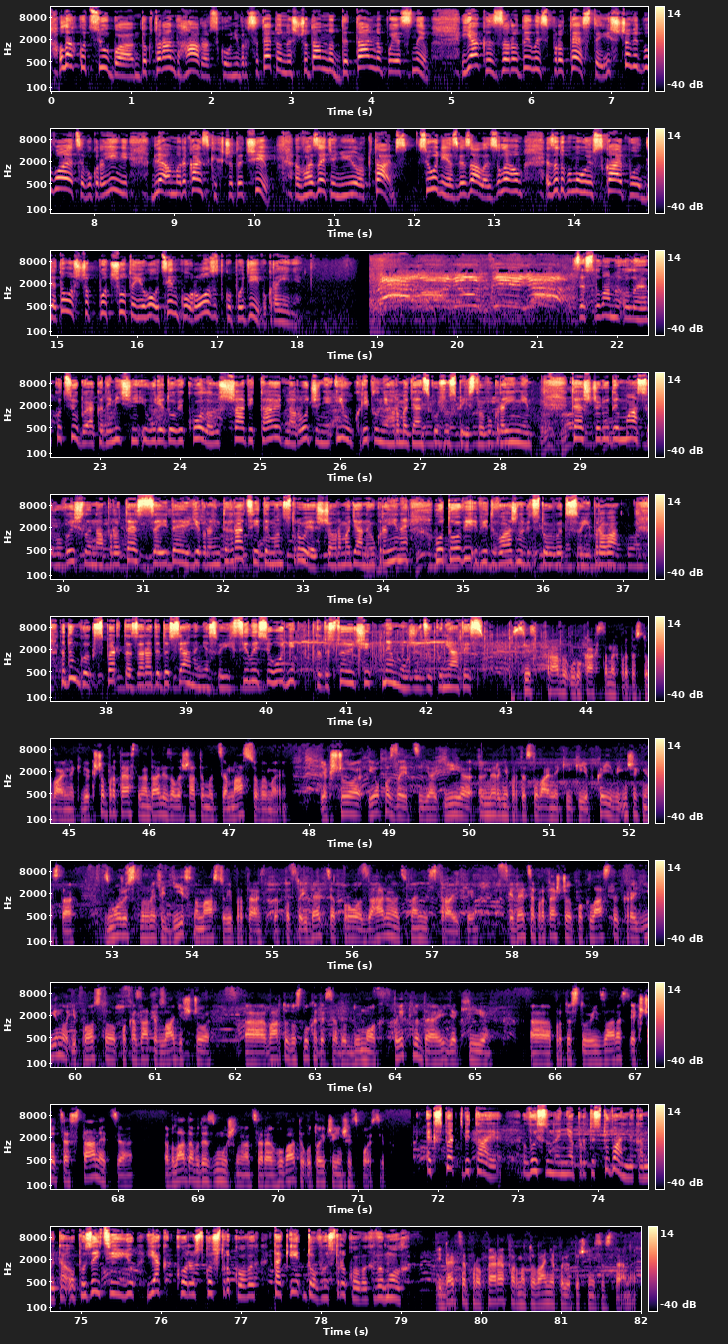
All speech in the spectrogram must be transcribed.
Олег Коцюба, докторант Гарвардського університету, нещодавно детально пояснив, як зародились протести і що відбувається в Україні для американських читачів в газеті New York Times. Сьогодні я зв'язалась з Олегом за допомогою скайпу для того, щоб почути його оцінку розвитку подій в Україні. За словами Олега Коцюби, академічні і урядові кола у США вітають народження і укріплення громадянського суспільства в Україні. Те, що люди масово вийшли на протест за ідею євроінтеграції, демонструє, що громадяни України готові відважно відстоювати свої права. На думку експерта, заради досягнення своїх цілей сьогодні протестуючі не можуть зупинятись. Всі справи у руках самих протестувальників. Якщо протести надалі залишатимуться масовими, якщо і опозиція, і, і мирні протестувальники, які є в Києві, інших містах, зможуть створити дійсно масові протести, тобто йдеться про загальнонаціональні страйки, йдеться про те, щоб покласти країну і просто показати владі, що е, варто дослухатися до думок тих людей, які е, протестують зараз. Якщо це станеться, влада буде змушена на це реагувати у той чи інший спосіб. Експерт вітає висунення протестувальниками та опозицією як короткострокових, так і довгострокових вимог. Йдеться про переформатування політичної системи.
